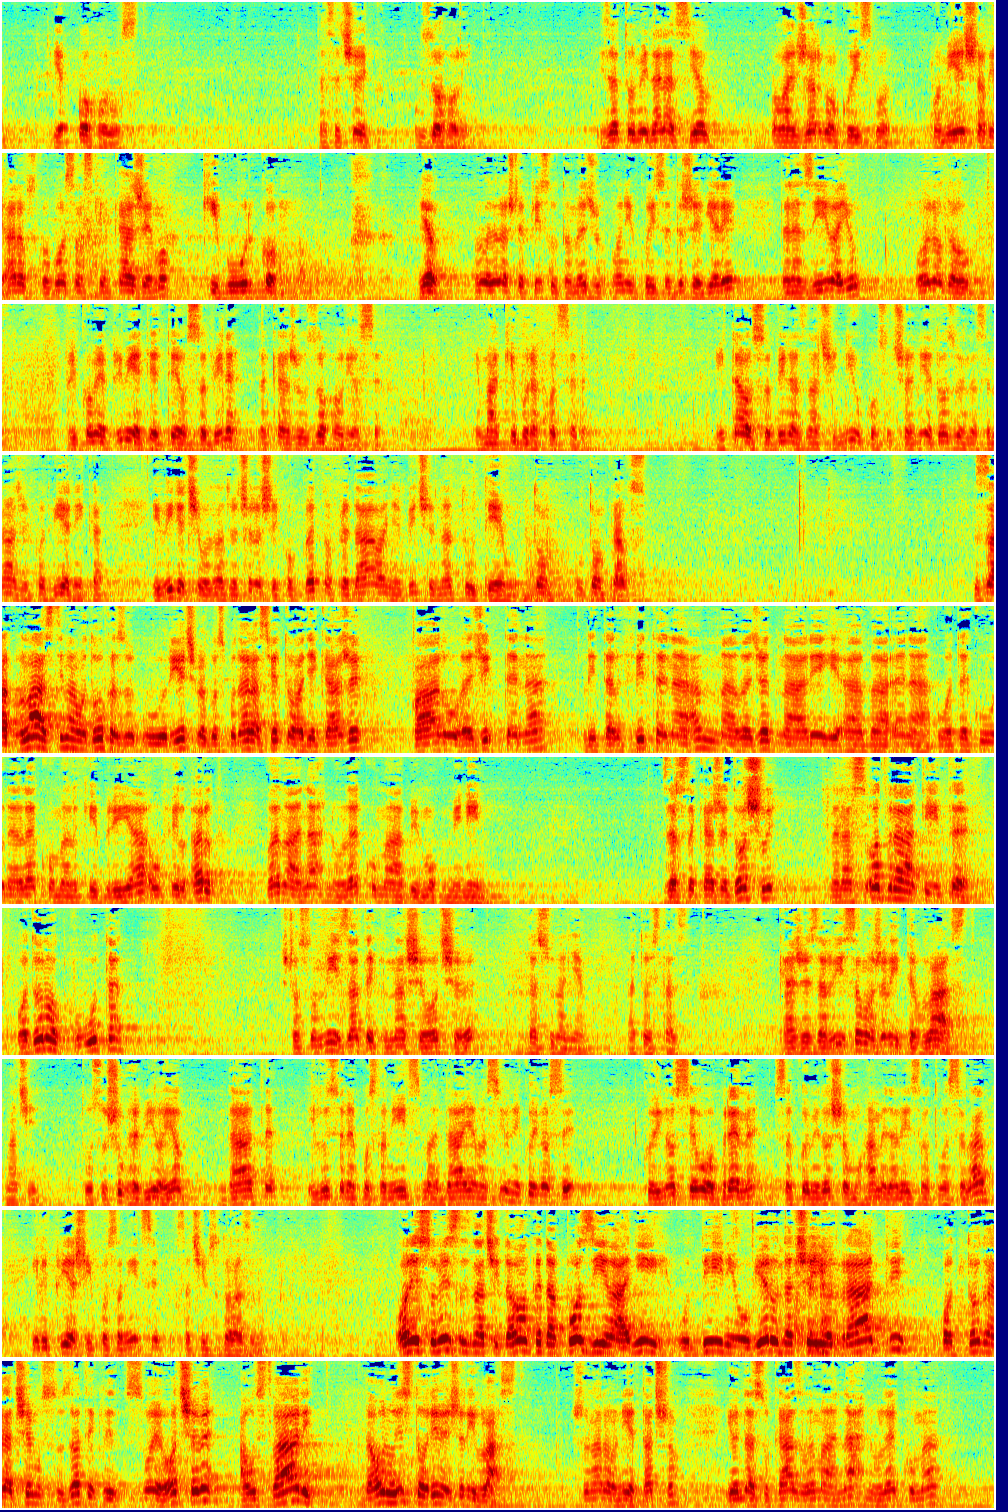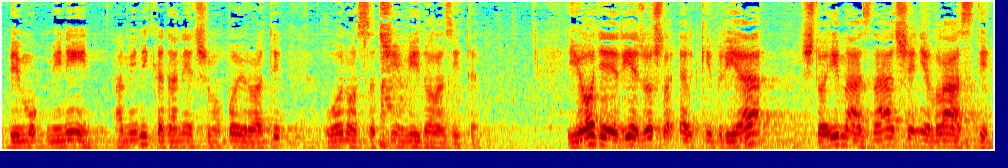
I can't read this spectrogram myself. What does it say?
je oholost. Da se čovjek uzoholi. I zato mi danas, jel, ovaj žargon koji smo pomiješali arapsko-bosanskim, kažemo kiburko. Jel? Ono danas što je prisutno među onim koji se drže vjere, da nazivaju onoga pri kome primijete te osobine, da kažu zoholio se, ima kibura kod sebe. I ta osobina, znači, ni u slučaju nije dozvoljena da se nađe kod vjernika. I vidjet ćemo, znači, večerašnje kompletno predavanje bit će na tu temu, u tom, u tom pravcu. Za vlast imamo dokaz u riječima gospodara svjetova gdje kaže paru na لِتَلْفِتَنَا أَمَّا وَجَدْنَا عَلَيْهِ آبَاءَنَا وَتَكُونَ لَكُمَ الْكِبْرِيَاءُ فِي الْأَرْضِ وَمَا نَحْنُ لَكُمَا بِمُؤْمِنِينَ Zar se kaže, došli da nas odvratite od onog puta što smo mi zatekli naše očeve da su na njemu, na toj stazi. Kaže, zar vi samo želite vlast, znači, to su šubhe bile, jel? Date ili usvene poslanicima, dajama, svi oni koji nose koji nose ovo breme sa kojim je došao Muhammed a.s. ili prijašnji poslanici sa čim su dolazili. Oni su mislili znači, da on kada poziva njih u din i u vjeru da će ih odvratiti od toga na čemu su zatekli svoje očeve, a u stvari da on u isto vrijeme želi vlast. Što naravno nije tačno. I onda su kazali, ma nahnu lekuma bi mu'minin, a mi nikada nećemo povjerovati u ono sa čim vi dolazite. I ovdje je riječ došla el kibrija, što ima značenje vlasti.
